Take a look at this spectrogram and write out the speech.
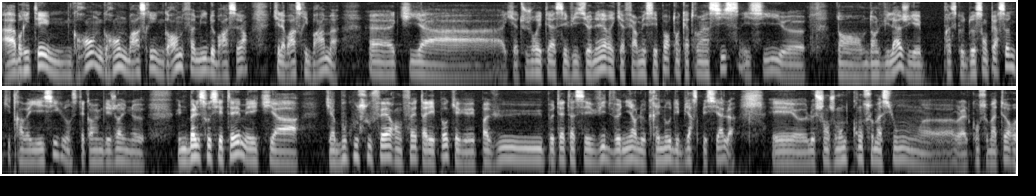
a, abrité une grande, grande brasserie, une grande famille de brasseurs, qui est la brasserie Bram. Euh, qui, a, qui a toujours été assez visionnaire et qui a fermé ses portes en 86 ici euh, dans, le village. Il y a presque 200 personnes qui travaillaient ici, donc c'était quand même déjà une belle société, mais qui a, qui a beaucoup souffert en fait à l'époque. Il n'avait pas vu peut-être assez vite venir le créneau des bières spéciales et le changement de consommation. voilà, le consommateur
